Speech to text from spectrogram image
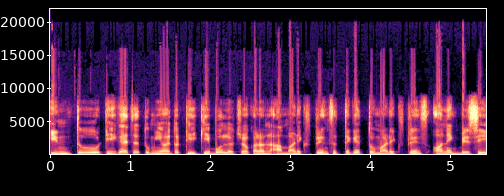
কিন্তু ঠিক আছে, তুমি হয়তো ঠিকই বলেছ, কারণ আমার এক্সপিরিয়েন্সের থেকে তোমার এক্সপিরিয়েন্স অনেক বেশি।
